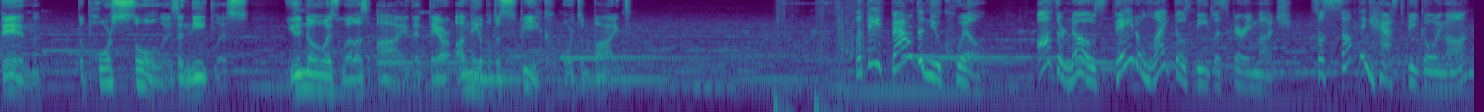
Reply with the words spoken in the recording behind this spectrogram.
Bin, the poor soul is a needless. You know as well as I that they are unable to speak or to bite. But they found a new quill. Author knows they don't like those needless very much, so something has to be going on.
